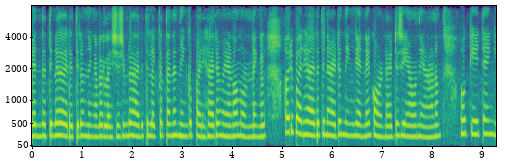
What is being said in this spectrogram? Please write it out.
ബന്ധത്തിന്റെ കാര്യത്തിലും നിങ്ങളുടെ റിലേഷൻഷിപ്പിന്റെ കാര്യത്തിലൊക്കെ തന്നെ നിങ്ങൾക്ക് പരിഹാരം വേണമെന്നുണ്ടെങ്കിൽ ആ ഒരു പരിഹാരത്തിനായിട്ട് നിങ്ങൾക്ക് എന്നെ കോൺടാക്റ്റ് ചെയ്യാവുന്നതാണ്. ഓക്കെ താങ്ക്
